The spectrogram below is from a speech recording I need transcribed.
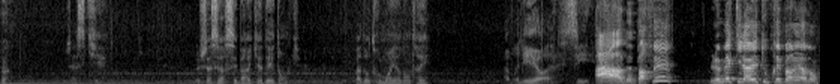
Jasquier. Le chasseur s'est barricadé donc. Pas d'autre moyen d'entrer? À vrai dire, si. Ah, ben parfait Le mec, il avait tout préparé avant.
